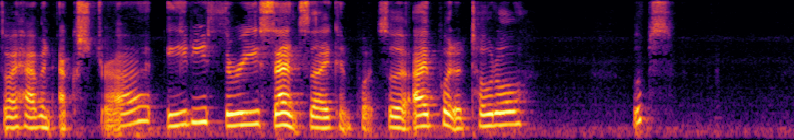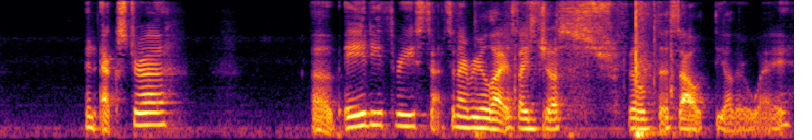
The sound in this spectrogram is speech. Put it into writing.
So I have an extra 83 cents that I can put. So I put a total, oops, an extra of 83 cents. And I realized I just filled this out the other way.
